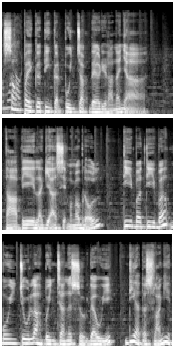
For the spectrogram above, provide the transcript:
sampai ke tingkat puncak dari rananya. Tapi lagi asik mengobrol, tiba-tiba muncullah bencana surgawi di atas langit.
